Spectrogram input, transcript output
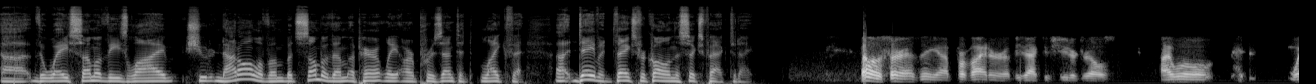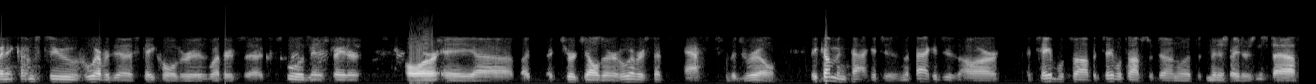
Uh, the way some of these live shooter, not all of them, but some of them apparently are presented like that. Uh, David, thanks for calling the six pack tonight. Hello, sir. As a uh, provider of these active shooter drills, I will, when it comes to whoever the stakeholder is, whether it's a school administrator or a, uh, a, a church elder, whoever sets, asks for the drill, they come in packages, and the packages are a tabletop, and tabletops are done with administrators and staff.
